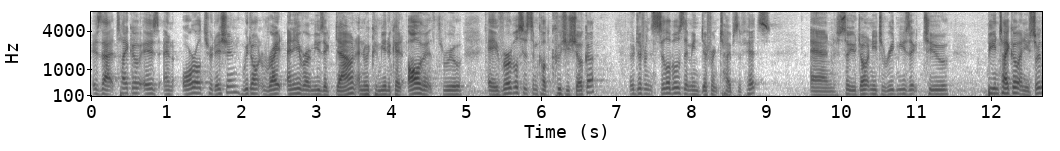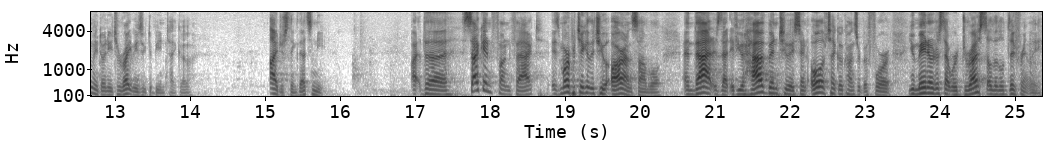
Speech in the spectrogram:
is that Taiko is an oral tradition. We don't write any of our music down, and we communicate all of it through a verbal system called kuchishoka. There are different syllables that mean different types of hits, and so you don't need to read music to be in Taiko, and you certainly don't need to write music to be in Taiko. I just think that's neat. Uh, the second fun fact is more particular to our ensemble, and that is that if you have been to a St. Olaf Taiko concert before, you may notice that we're dressed a little differently.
